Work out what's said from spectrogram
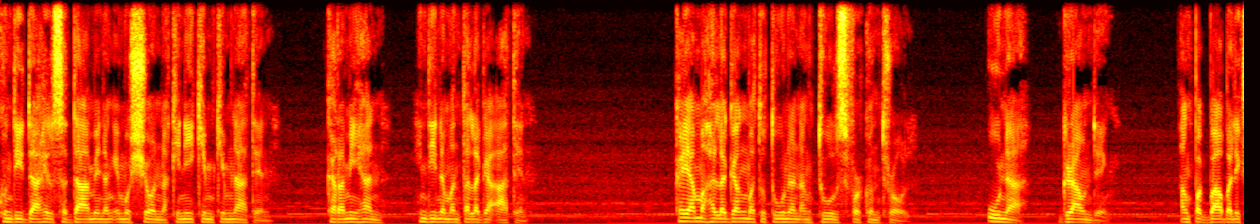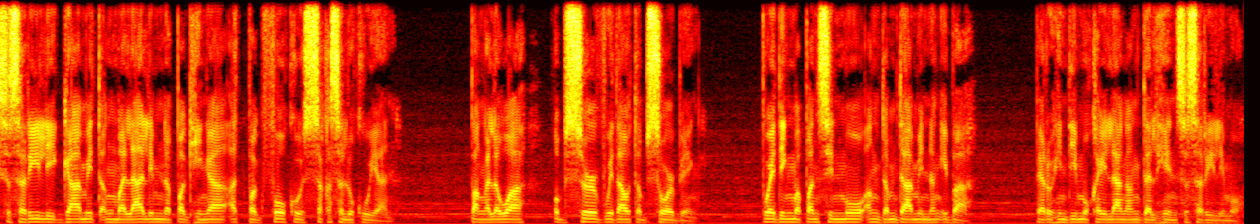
kundi dahil sa dami ng emosyon na kinikimkim natin. Karamihan, hindi naman talaga atin. Kaya mahalagang matutunan ang tools for control. Una, grounding. Ang pagbabalik sa sarili gamit ang malalim na paghinga at pag-focus sa kasalukuyan. Pangalawa, observe without absorbing. Pwedeng mapansin mo ang damdamin ng iba, pero hindi mo kailangang dalhin sa sarili mo.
